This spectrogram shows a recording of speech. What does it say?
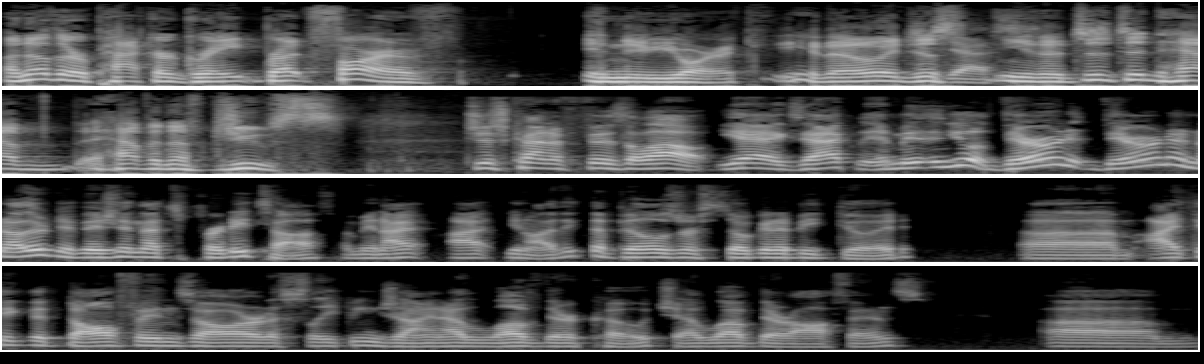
another Packer great, Brett Favre in New York. You know, it just Yes. you know just didn't have have enough juice. just kind of fizzle out. Yeah, exactly. I mean, you know, they're in, they're in another division that's pretty tough. I mean, I, I you know, I think the Bills are still going to be good. Um, I think the Dolphins are a sleeping giant. I love their coach. I love their offense. Um,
